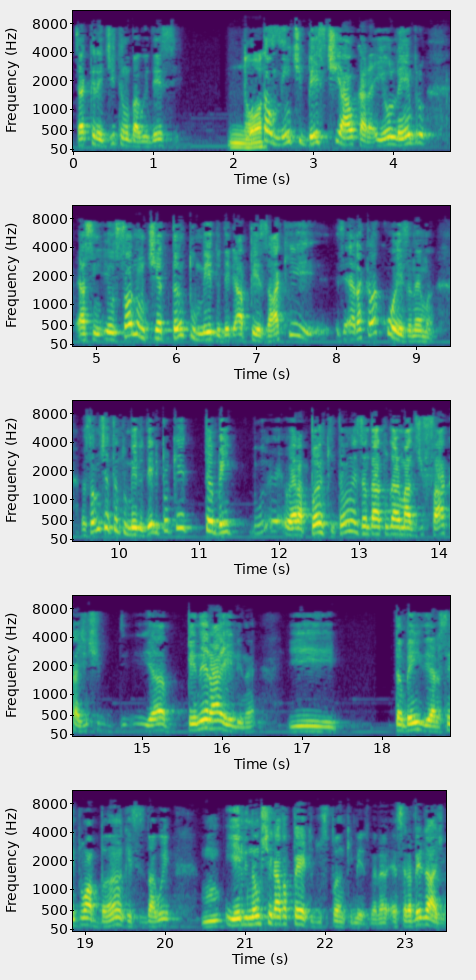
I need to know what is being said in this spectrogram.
Você acredita num bagulho desse? Nossa. Totalmente bestial, cara. E eu lembro, assim, eu só não tinha tanto medo dele, apesar que era aquela coisa, né, mano? Eu só não tinha tanto medo dele porque também eu era punk, então eles andavam tudo armados de faca, a gente ia peneirar ele, né? E também era sempre uma banca, esses bagulho. E ele não chegava perto dos punk mesmo, era, essa era a verdade.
